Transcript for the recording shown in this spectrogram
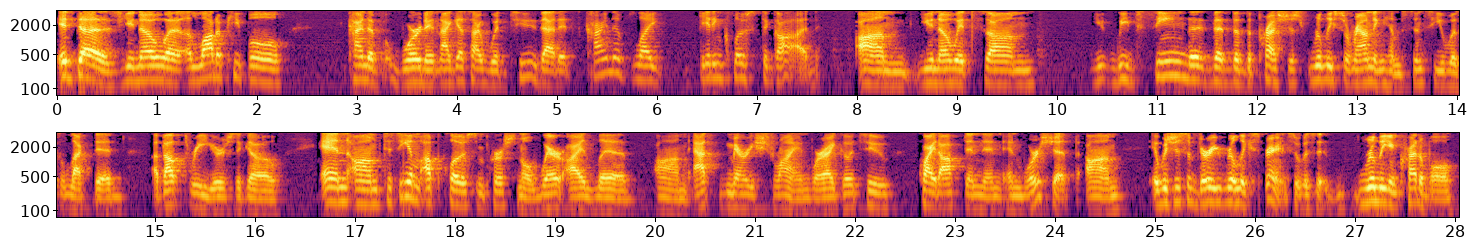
It does. You know, a, a lot of people kind of word it, and I guess I would too, that it's kind of like getting close to God. Um, you know, it's um, you, we've seen the, the, the press just really surrounding him since he was elected about three years ago, and um, to see him up close and personal where I live um, at Mary Shrine, where I go to quite often and, and worship. Um, it was just a very real experience. It was really incredible,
